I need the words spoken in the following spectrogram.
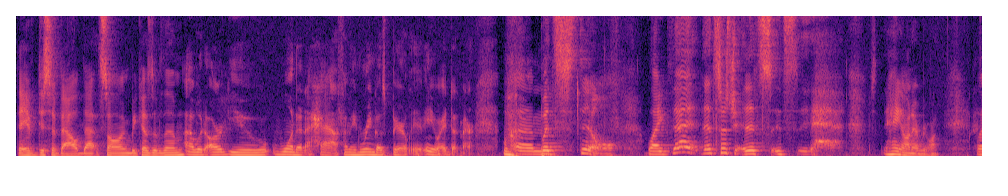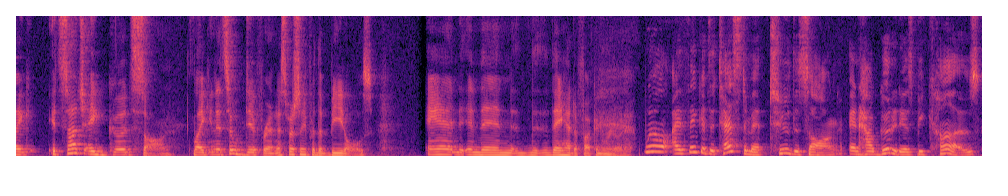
they have disavowed that song because of them. I would argue one and a half. I mean, Ringo's barely. Anyway, it doesn't matter. Um, but still like that that's such it's it's hang on everyone like it's such a good song like and it's so different especially for the beatles and and then th- they had to fucking ruin it Well, I think it's a testament to the song and how good it is because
